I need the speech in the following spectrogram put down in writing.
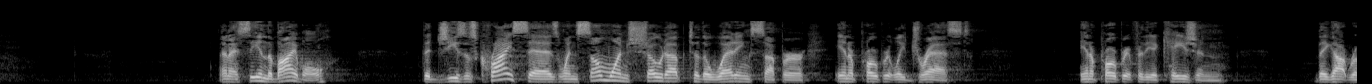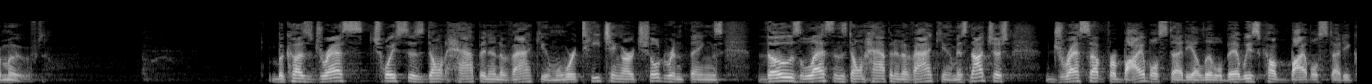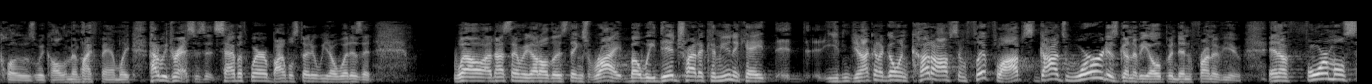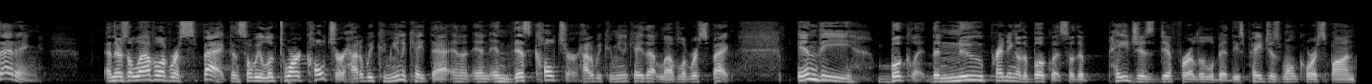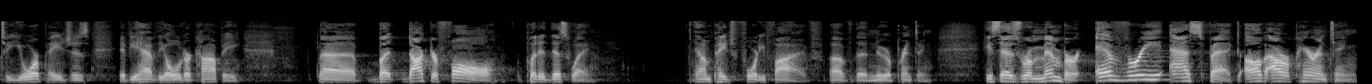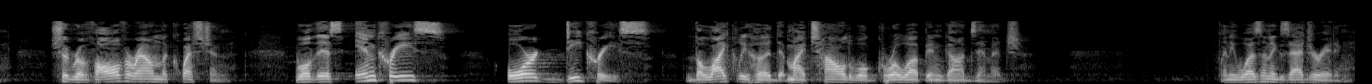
And I see in the Bible that Jesus Christ says when someone showed up to the wedding supper inappropriately dressed, inappropriate for the occasion, they got removed because dress choices don't happen in a vacuum. When we're teaching our children things, those lessons don't happen in a vacuum. It's not just dress up for Bible study a little bit. We used to call Bible study clothes. We call them in my family. How do we dress? Is it Sabbath wear, Bible study? You know, what is it? Well, I'm not saying we got all those things right, but we did try to communicate. You're not going to go in cutoffs and flip-flops. God's Word is going to be opened in front of you in a formal setting. And there's a level of respect. And so we look to our culture. How do we communicate that in, in, in, this culture? How do we communicate that level of respect? In the booklet, the new printing of the booklet, so the pages differ a little bit. These pages won't correspond to your pages if you have the older copy. Uh, but Dr. Fall put it this way on page 45 of the newer printing. He says, remember, every aspect of our parenting should revolve around the question, Will this increase or decrease the likelihood that my child will grow up in God's image? And he wasn't exaggerating.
